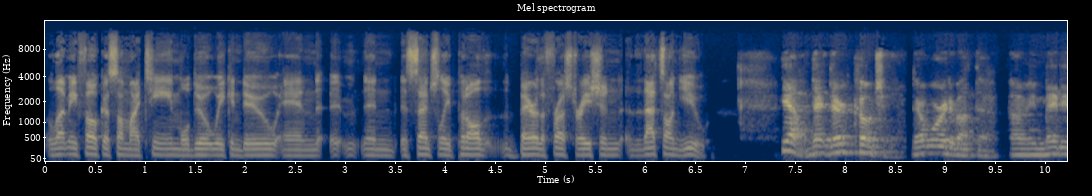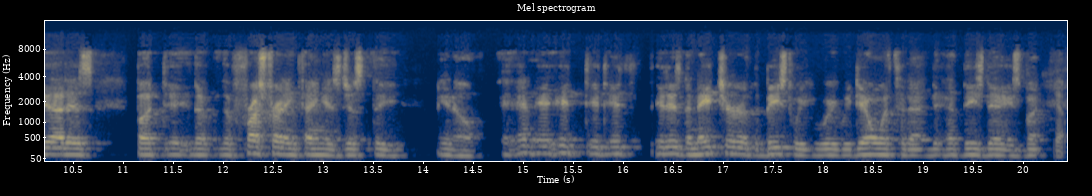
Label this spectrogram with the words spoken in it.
"Let me focus on my team. We'll do what we can do," and and essentially put all bear the frustration? That's on you. Yeah, they, they're coaching. They're worried about that. I mean, maybe that is, but the the frustrating thing is just the you know and it, it, it, it is the nature of the beast we, we, we deal with today these days. But, yep.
